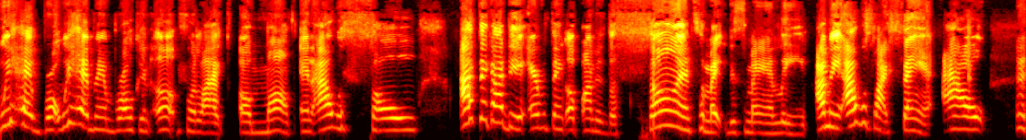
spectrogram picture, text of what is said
we had bro- we had been broken up for like a month and I was so I think I did everything up under the sun to make this man leave. I mean, I was like staying out. I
